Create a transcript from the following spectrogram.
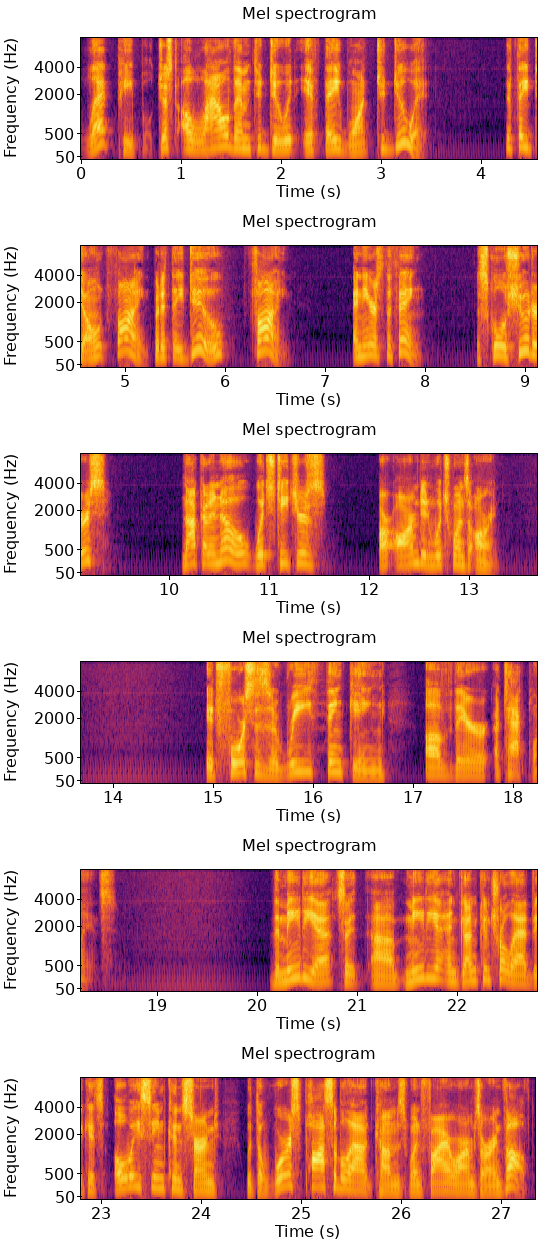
Let people just allow them to do it if they want to do it. If they don't, fine. But if they do, fine. And here's the thing: the school shooters not going to know which teachers are armed and which ones aren't. it forces a rethinking of their attack plans. The media, so uh, media and gun control advocates always seem concerned with the worst possible outcomes when firearms are involved.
